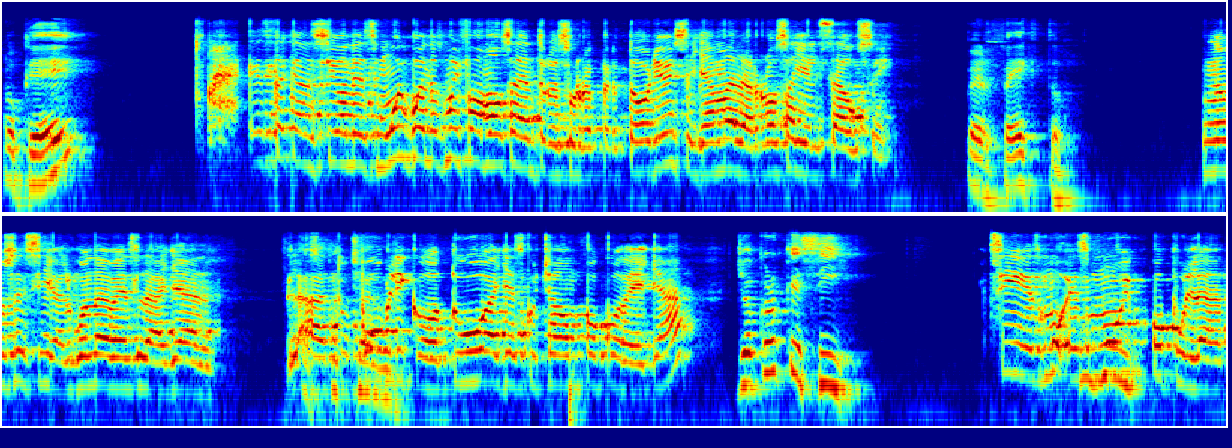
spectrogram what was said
Ok. Esta canción es muy buena, es muy famosa dentro de su repertorio y se llama La Rosa y el Sauce. Perfecto. No sé si alguna vez la hayan, a tu público, tú hayas escuchado un poco de ella. Yo creo que sí. Sí, es, muy, es muy popular.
